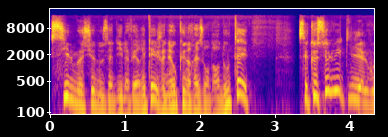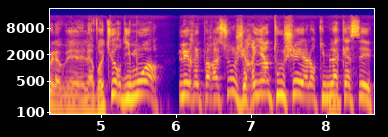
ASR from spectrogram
si le monsieur nous a dit la vérité, je n'ai aucune raison d'en douter, c'est que celui qui lui a loué la, la voiture dit Moi, les réparations, j'ai rien touché alors qu'il me l'a cassé.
